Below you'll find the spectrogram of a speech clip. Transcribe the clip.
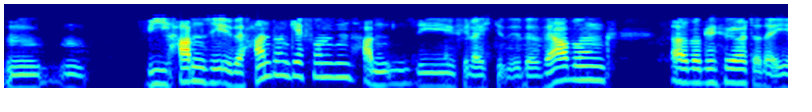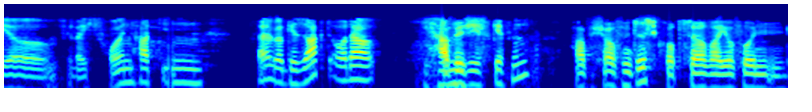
m, wie haben Sie über Handeln gefunden? Haben Sie vielleicht über Werbung darüber gehört oder Ihr vielleicht Freund hat Ihnen darüber gesagt oder wie Hab haben ich. Sie es gefunden? Habe ich auf dem Discord-Server gefunden.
